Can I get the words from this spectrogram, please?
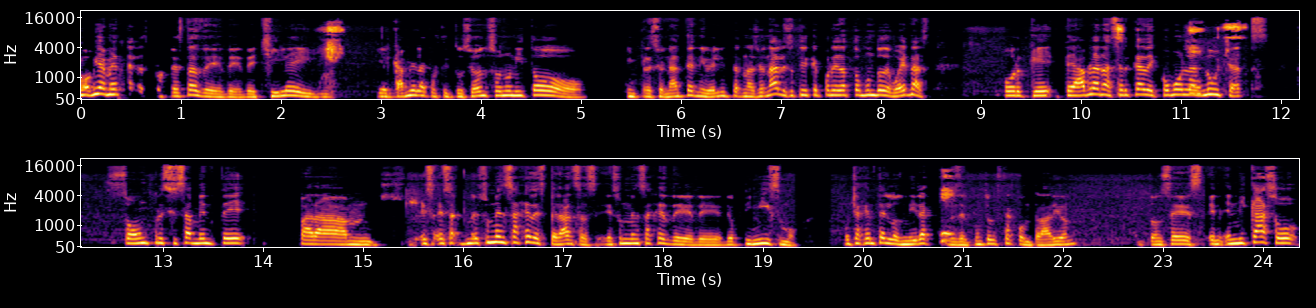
obviamente las protestas de, de, de Chile y, y, el cambio de la constitución son un hito impresionante a nivel internacional. Eso tiene que poner a todo mundo de buenas porque te hablan acerca de cómo las luchas son precisamente para... mm, Es, es, es un mensaje de esperanzas, es un mensaje de, de, de, optimismo. Mucha gente los mira desde el punto de vista contrario. Entonces, en, en mi caso,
